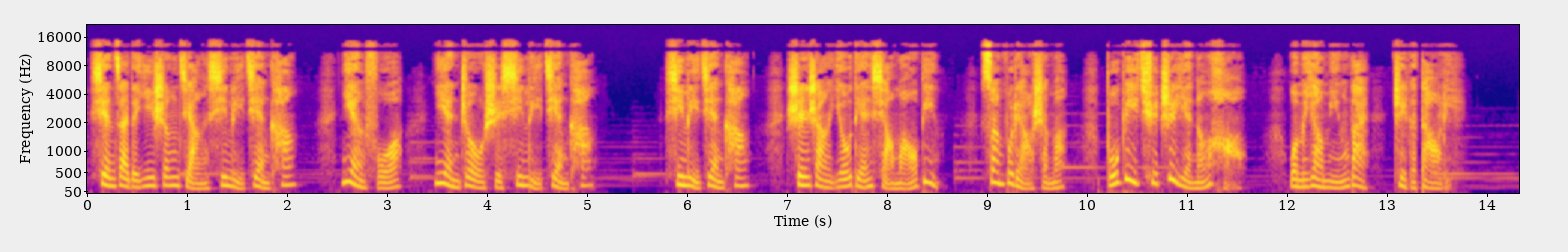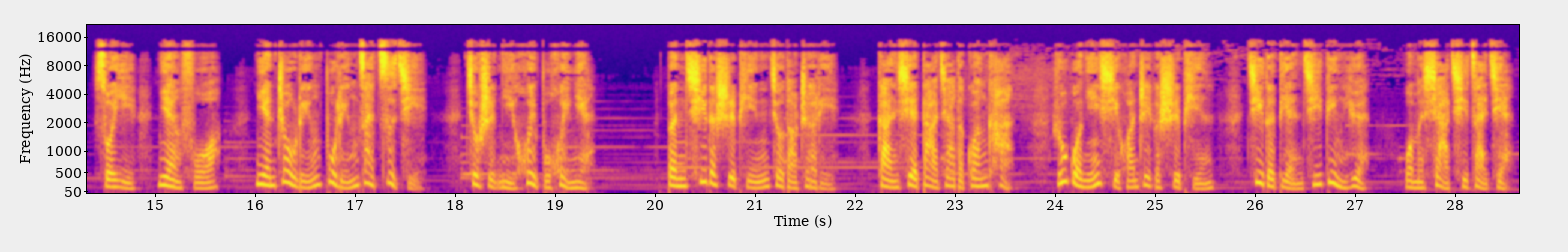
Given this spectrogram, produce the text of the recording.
现在的医生讲心理健康，念佛念咒是心理健康。心理健康，身上有点小毛病，算不了什么。不必去治也能好，我们要明白这个道理。所以念佛念咒灵不灵在自己，就是你会不会念。本期的视频就到这里，感谢大家的观看。如果您喜欢这个视频，记得点击订阅。我们下期再见。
